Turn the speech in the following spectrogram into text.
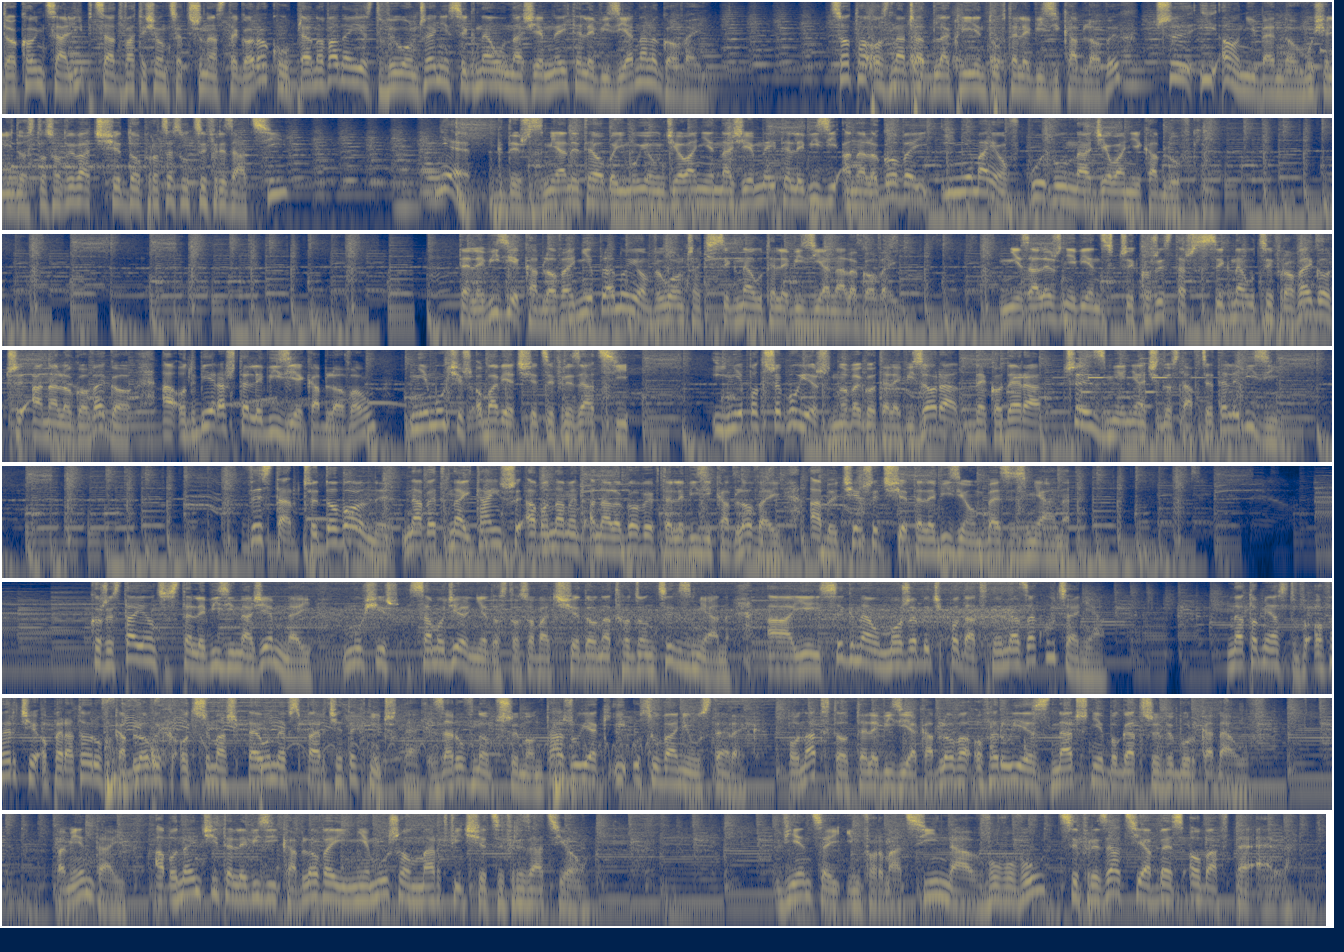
Do końca lipca 2013 roku planowane jest wyłączenie sygnału naziemnej telewizji analogowej. Co to oznacza dla klientów telewizji kablowych? Czy i oni będą musieli dostosowywać się do procesu cyfryzacji? Nie, gdyż zmiany te obejmują działanie naziemnej telewizji analogowej i nie mają wpływu na działanie kablówki. Telewizje kablowe nie planują wyłączać sygnału telewizji analogowej. Niezależnie więc, czy korzystasz z sygnału cyfrowego czy analogowego, a odbierasz telewizję kablową, nie musisz obawiać się cyfryzacji i nie potrzebujesz nowego telewizora, dekodera czy zmieniać dostawcę telewizji. Wystarczy dowolny, nawet najtańszy abonament analogowy w telewizji kablowej, aby cieszyć się telewizją bez zmian. Korzystając z telewizji naziemnej, musisz samodzielnie dostosować się do nadchodzących zmian, a jej sygnał może być podatny na zakłócenia. Natomiast w ofercie operatorów kablowych otrzymasz pełne wsparcie techniczne, zarówno przy montażu, jak i usuwaniu usterek. Ponadto telewizja kablowa oferuje znacznie bogatszy wybór kanałów. Pamiętaj, abonenci telewizji kablowej nie muszą martwić się cyfryzacją. Więcej informacji na www.cyfryzacjabezobaw.pl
